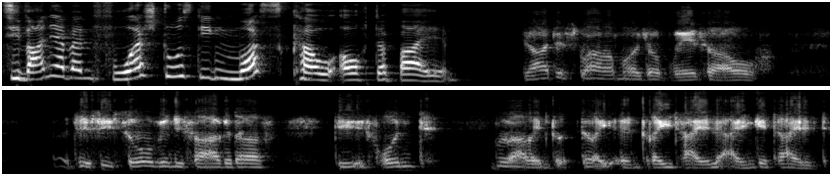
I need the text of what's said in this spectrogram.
Sie waren ja beim Vorstoß gegen Moskau auch dabei. Ja, das war mal der Presse auch. Das ist so, wenn ich sagen darf, die Front war in drei, in drei Teile eingeteilt.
